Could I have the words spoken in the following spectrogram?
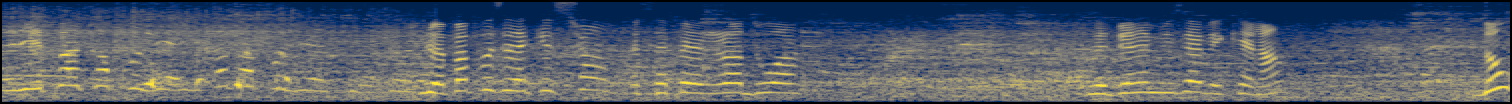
Pas encore pas la question. Tu lui as pas posé la question Elle s'appelle Radwa. Vous êtes bien amusé avec elle, hein donc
